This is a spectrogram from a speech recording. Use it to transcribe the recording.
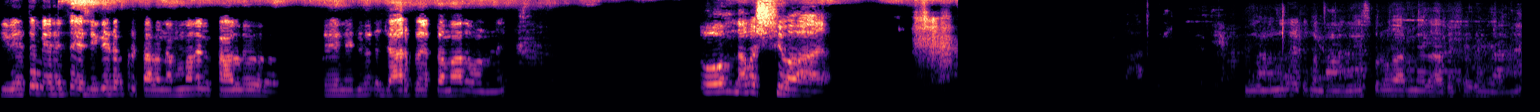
ఇవైతే మీరైతే దిగేటప్పుడు చాలా నెమ్మదిగా కాళ్ళు ఏ నిజంగా జారిపోయే ప్రమాదం ఉంది ఓం నమ శివాయ మీ ముందుగా అయితే కొంచెం నందీశ్వర వారి మీద అభిషేకం చేయండి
